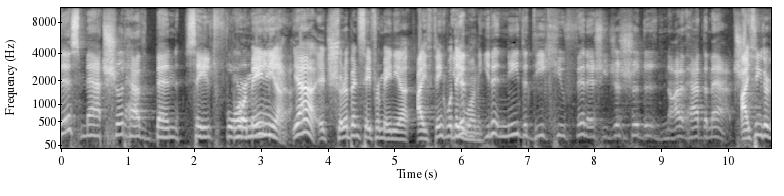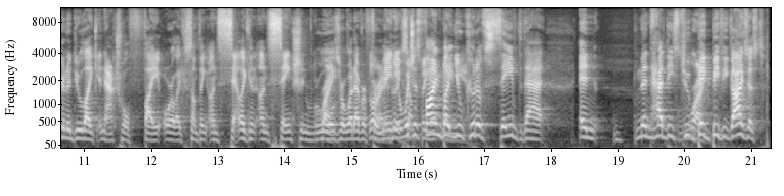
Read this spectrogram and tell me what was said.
this match should have been saved for, for Mania. Mania. Yeah, it should have been saved for Mania. I think what You they won. you didn't need the DQ finish. You just should not have had the match. I think they're gonna do like an actual fight or like something unsa- like an unsanctioned rules Right. or whatever for Right, Mania, which is fine. But you could have saved that and then had these two Right. big beefy guys just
